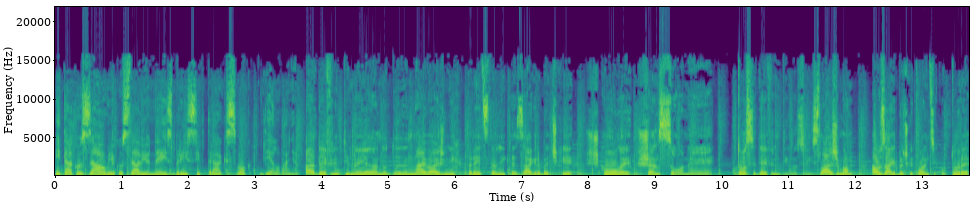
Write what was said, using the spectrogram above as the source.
i tako zauvijek ostavio neizbrisiv trag svog djelovanja. A definitivno je jedan od najvažnijih predstavnika Zagrebačke škole šansone. To se definitivno svi slažemo. A u Zagrebačkoj tvornici kulture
